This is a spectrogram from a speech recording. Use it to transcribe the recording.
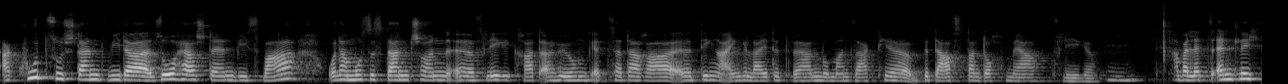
Akutzustand wieder so herstellen, wie es war, oder muss es dann schon äh, Pflegegraderhöhung etc. Äh, Dinge eingeleitet werden, wo man sagt, hier bedarf es dann doch mehr Pflege. Mhm. Aber letztendlich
